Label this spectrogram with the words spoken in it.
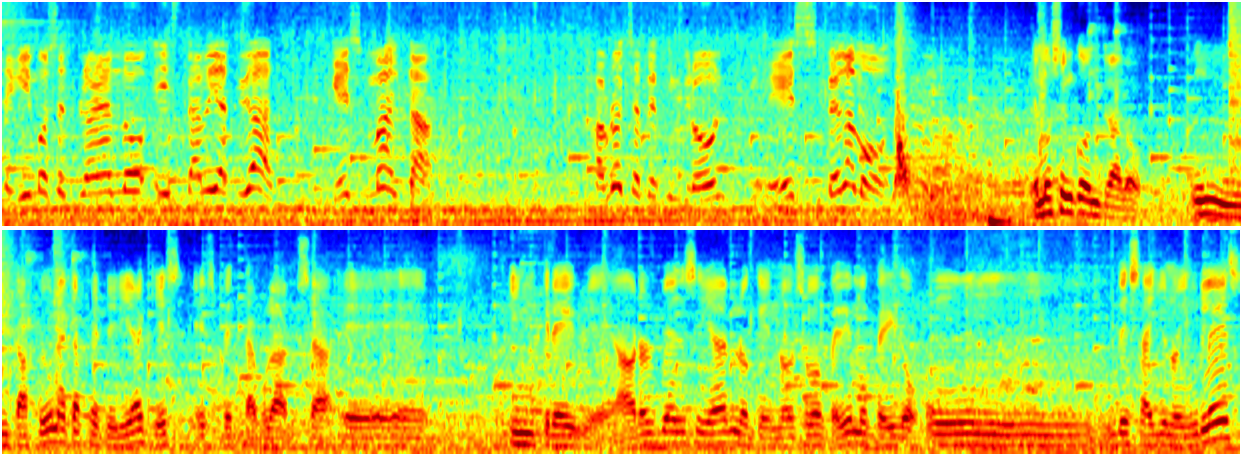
seguimos explorando esta bella ciudad, que es Malta. Abróchate el cinturón, que despegamos. Hemos encontrado un café, una cafetería que es espectacular, o sea, eh, increíble. Ahora os voy a enseñar lo que nos hemos pedido. Hemos pedido un desayuno inglés,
